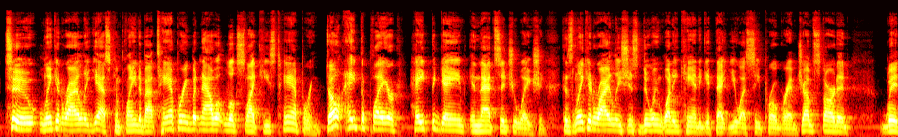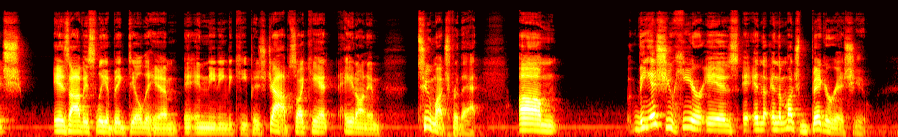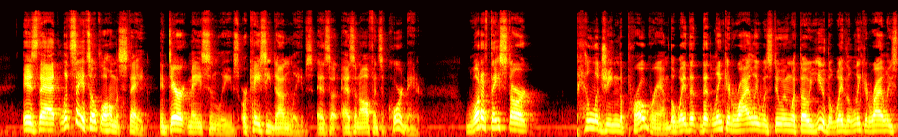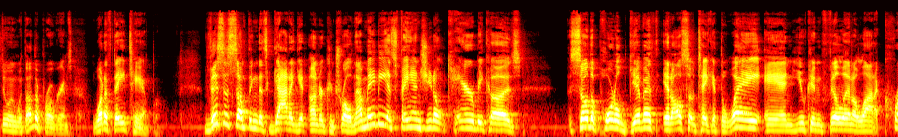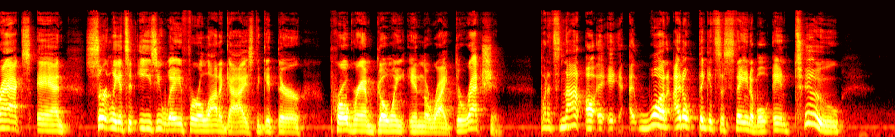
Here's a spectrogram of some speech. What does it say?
Two, Lincoln Riley, yes, complained about tampering, but now it looks like he's tampering. Don't hate the player, hate the game in that situation because Lincoln Riley's just doing what he can to get that USC program jump started, which is obviously a big deal to him in needing to keep his job. So I can't hate on him too much for that. Um, the issue here is, in the, in the much bigger issue, is that let's say it's Oklahoma State and Derek Mason leaves or Kasey Dunn leaves as, a, as an offensive coordinator, what if they start pillaging the program the way that, that Lincoln Riley was doing with OU, the way that Lincoln Riley's doing with other programs. What if they tamper? This is something that's got to get under control. Now, maybe as fans, you don't care because so the portal giveth, it also taketh away, and you can fill in a lot of cracks. And certainly, it's an easy way for a lot of guys to get their program going in the right direction. But it's not, uh, it, one, I don't think it's sustainable. And two,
